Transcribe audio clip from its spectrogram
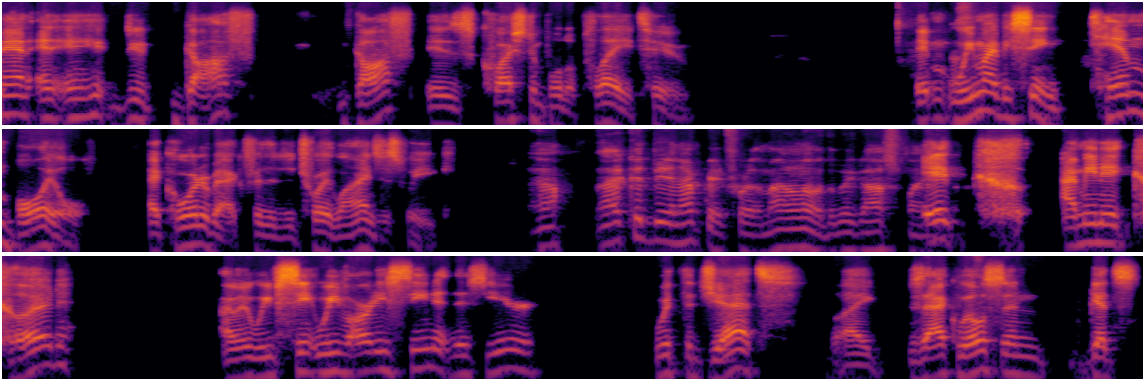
man. And, and dude, Goff, Goff is questionable to play too. It, we might be seeing Tim Boyle at quarterback for the Detroit Lions this week. Yeah, that could be an upgrade for them. I don't know the way Goff's playing. It, I mean, it could. I mean, we've seen, we've already seen it this year with the Jets. Like Zach Wilson gets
